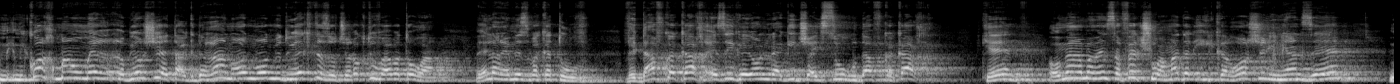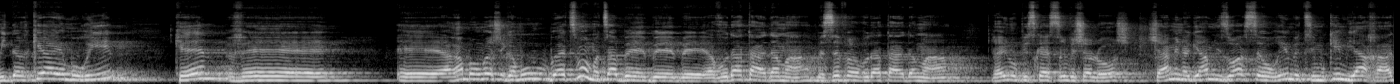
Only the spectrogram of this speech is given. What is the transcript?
מכוח מה אומר רבי יושי את ההגדרה המאוד מאוד מדויקת הזאת שלא כתובה בתורה ואין לה רמז בכתוב ודווקא כך, איזה היגיון להגיד שהאיסור הוא דווקא כך, כן? אומר הרמב"ם אין ספק שהוא עמד על עיקרו של עניין זה מדרכי האמורי, כן? והרמב"ם אומר שגם הוא בעצמו מצא בעבודת האדמה, בספר עבודת האדמה, ראינו פסקה 23, שהיה מנהגיהם לזרוע שעורים וצימוקים יחד,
